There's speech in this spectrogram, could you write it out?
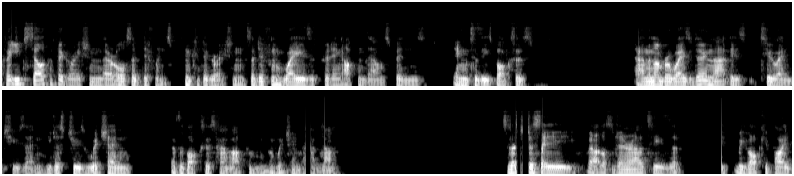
for each cell configuration, there are also different spin configurations, so different ways of putting up and down spins into these boxes. And the number of ways of doing that is 2n choose n. You just choose which end of the boxes have up and, which end have down. So let's just say, without lots of generality, that we've occupied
